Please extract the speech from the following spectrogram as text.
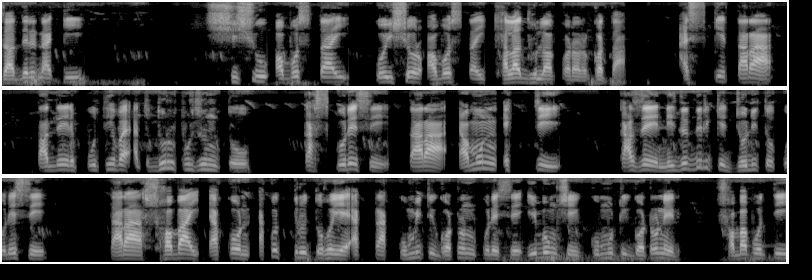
যাদের নাকি শিশু অবস্থায়, কৈশোর অবস্থায় খেলাধুলা করার কথা। আজকে তারা তাদের প্রতিভা এত দূর পর্যন্ত কাজ করেছে, তারা এমন একটি কাজে নিজেদেরকে জড়িত করেছে তারা সবাই এখন একত্রিত হয়ে একটা কমিটি গঠন করেছে এবং সেই কমিটি গঠনের সভাপতি,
